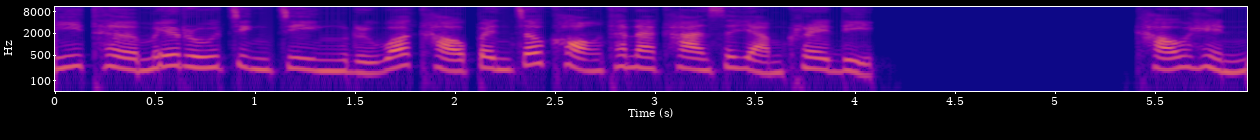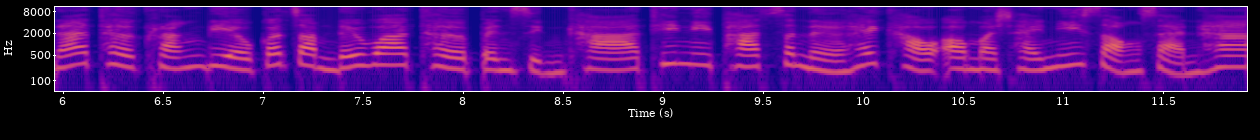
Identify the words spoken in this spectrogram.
นี่เธอไม่รู้จริง ๆ หรือว่าเขาเป็นเจ้าของธนาคารสยามเครดิต เขาเห็นหน้าเธอครั้งเดียวก็จำได้ว่าเธอเป็นสินค้าที่นิพัฒเสนอให้เขาเอามาใช้หนี้สองแสนห้า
